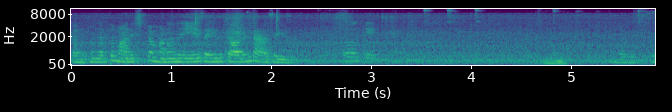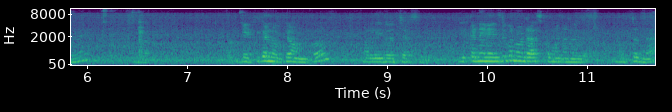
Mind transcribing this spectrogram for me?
కలుపుకున్న తర్వాత మన ఇష్టం మనం ఏ సైజు కావాలంటే ఆ సైజు ఓకే. ఇలా గట్టిగా నొక్కాం అనుకో మళ్ళీ ఇది వచ్చేస్తుంది. ఇక్కడ నేను ఎందుకు నూనె రాసుకోమన్నాను? గుర్తుందా?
